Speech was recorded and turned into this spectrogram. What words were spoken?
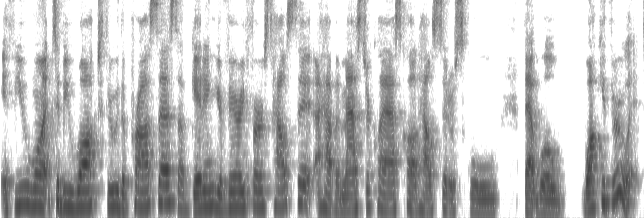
If you want to be walked through the process of getting your very first house sit, I have a masterclass called House Sitter School that will walk you through it.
